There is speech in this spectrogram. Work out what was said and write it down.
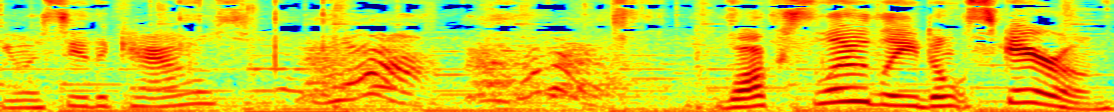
You want to see the cows? Yeah. Walk slowly, don't scare them.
